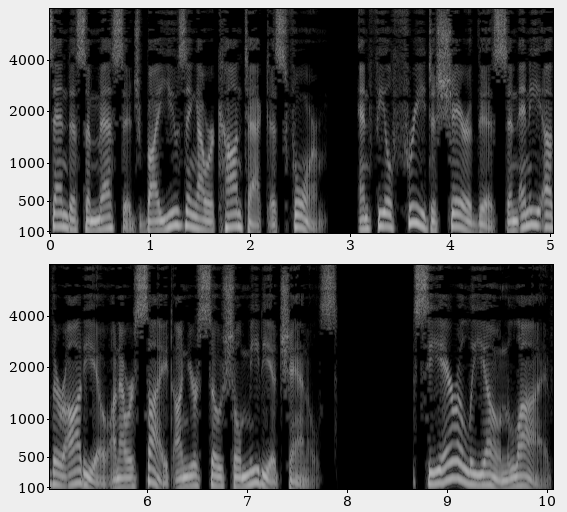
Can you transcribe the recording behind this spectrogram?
send us a message by using our Contact Us form, and feel free to share this and any other audio on our site on your social media channels. Sierra Leone Live.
